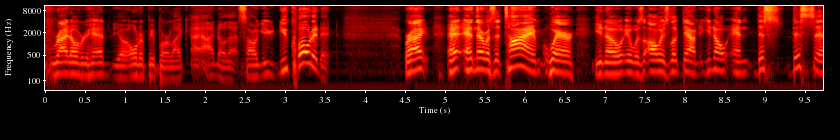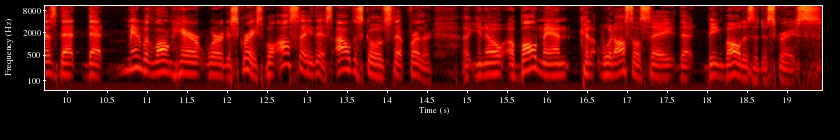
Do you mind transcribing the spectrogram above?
right over your head. You know, older people are like, I, I know that song. You you quoted it right and, and, there was a time where you know it was always looked down you know and this this says that that men with long hair were a disgrace. Well, I'll say this. I'll just go a step further. Uh, you know, a bald man could, would also say that being bald is a disgrace.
